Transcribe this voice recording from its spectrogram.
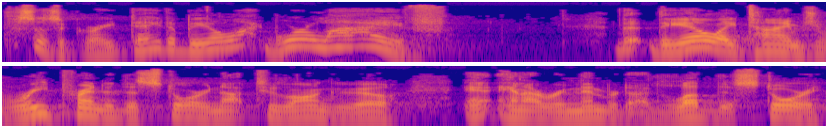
this is a great day to be alive. We're alive. The, the LA Times reprinted this story not too long ago, and, and I remembered, I love this story.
